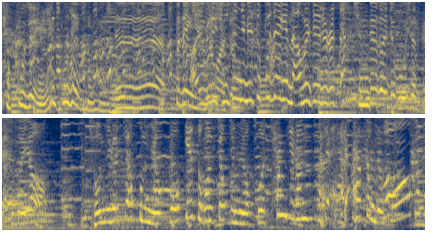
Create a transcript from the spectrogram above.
축구쟁이? 쑥부쟁이. 네. 아니 우리 교수님이 쑥부쟁이 나물 재료를 딱 준비해가지고 오셨어요. 이거요 조미료 조금 넣고 깨소금 조금 넣고 참기름 짜- 조금 넣고. 조금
